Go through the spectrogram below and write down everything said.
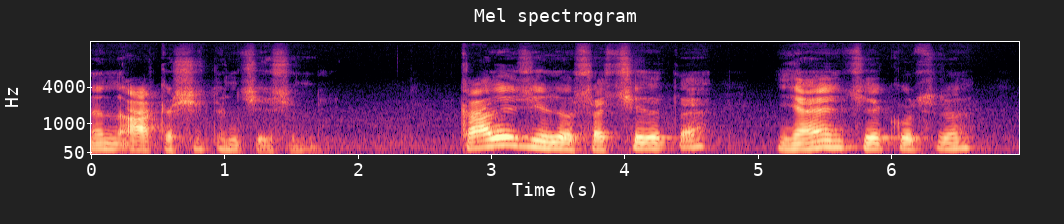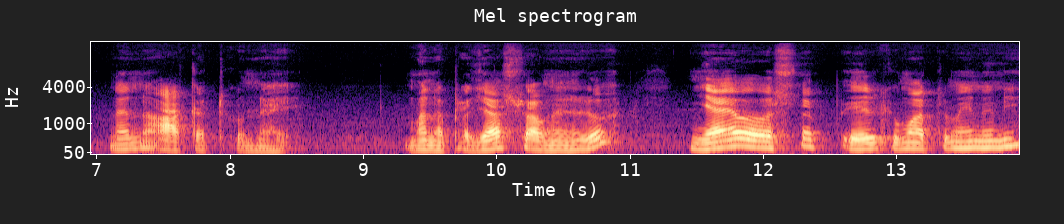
నన్ను ఆకర్షితం చేసింది. కాలేజీలో సచ్ఛీలత న్యాయం చేకూర్చడం నన్ను ఆకట్టుకున్నాయి. మన ప్రజాస్వామ్యంలో న్యాయ వ్యవస్థ పేరుకు మాత్రమేనని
